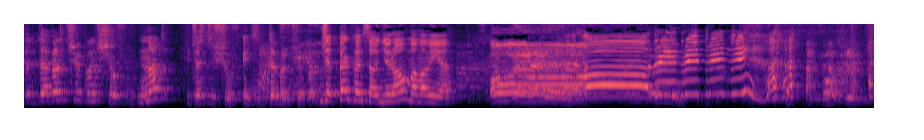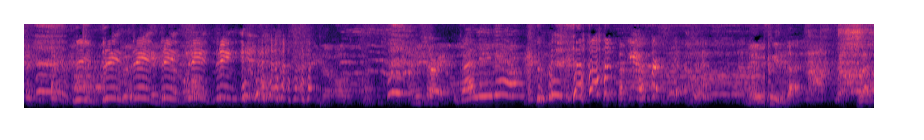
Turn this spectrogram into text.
the double triple Chouffe. Not just a Chouffe, it's double triple. the perfect song, you know, Mamma Mia. Oh! Oh, drink, drink, drink, drink. No, drink, drink, drink, drink. drink, drink, drink, drink, drink. I'm sorry. Galileo. Maybe clean that. Right.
